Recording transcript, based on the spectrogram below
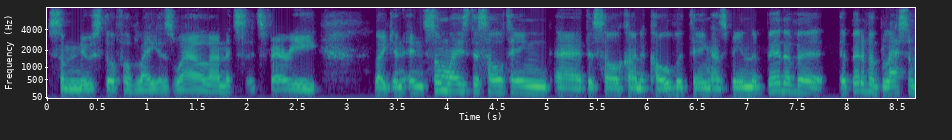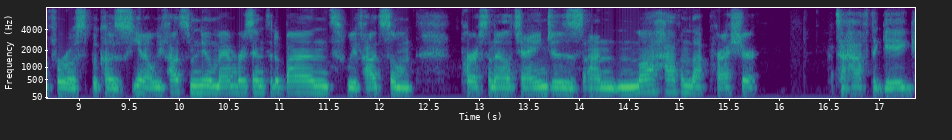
some new stuff of late as well and it's it's very like in, in some ways this whole thing uh, this whole kind of covid thing has been a bit of a, a bit of a blessing for us because you know we've had some new members into the band we've had some personnel changes and not having that pressure to have to gig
